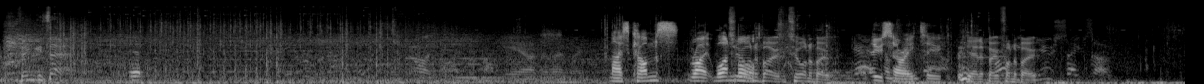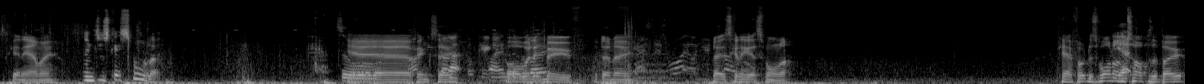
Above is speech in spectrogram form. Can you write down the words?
I think he's there. Yep. Nice comms. Right, one Two more. on the boat. Two on the boat. Two, sorry, two. Yeah, they're both on the boat. New safe. Let's get any ammo. And just get smaller. So, Yeah, I think so. that- that Or will the it move? I don't know. Right No, it's gonna get smaller. Careful, there's one on top of the boat.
